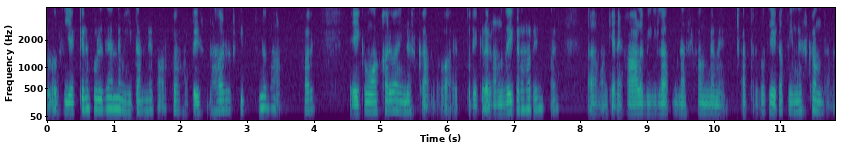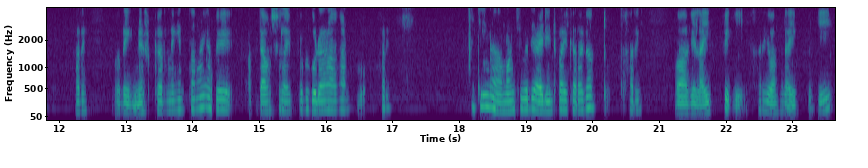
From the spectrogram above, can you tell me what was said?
ඩොල සියක් කෙන පොඩි දෙයන්න හිතන්න පාර්ක හතස් දාරට කිත්න දාන්න හරි. ඒක මොක්කරවා ඉන්නස් කන්දවා එත්තර කර ගන්න දෙකට හරි. මං කියන කාල බීලා නස්කන්දනේ අතරකොත් ඒකත් ඉන්නස් කන්තන හරි. ඉන්නස් කරනකින් තමයි අපේ අපිට අවශ්‍ය ලයිප් ගොඩාගන්න හරි. ඉතින් මංකිවති අයිඩෙන්ටිෆයි කරගත්තුත් හරි වාගේ ලයි් එක හරි වගේ ලයි් එක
